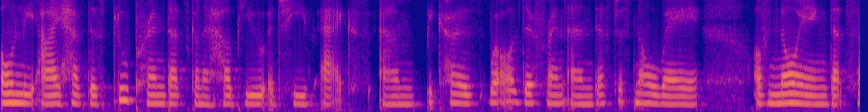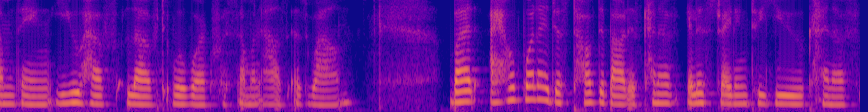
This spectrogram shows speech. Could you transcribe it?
only I have this blueprint that's going to help you achieve X. Um, because we're all different, and there's just no way of knowing that something you have loved will work for someone else as well. But I hope what I just talked about is kind of illustrating to you kind of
